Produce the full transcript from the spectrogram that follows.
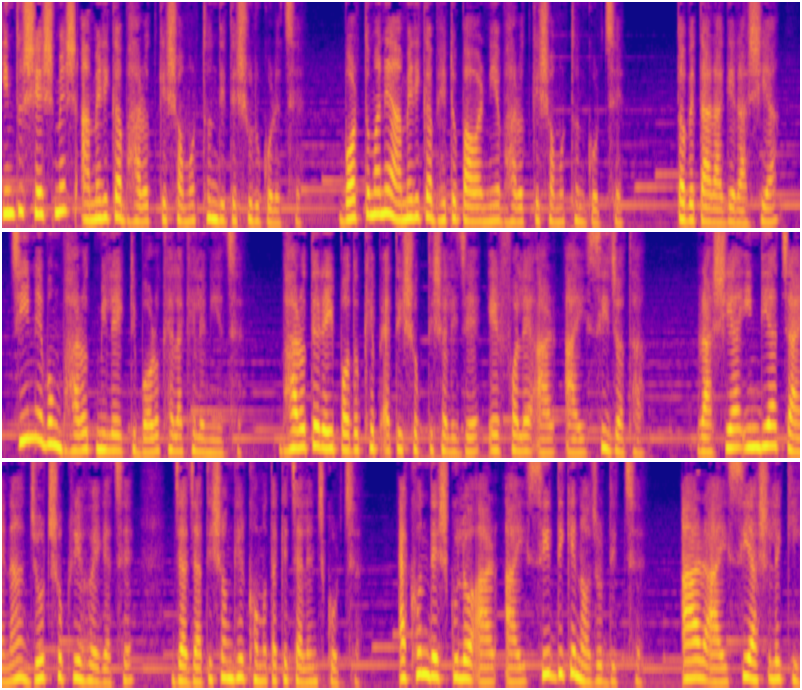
কিন্তু শেষমেশ আমেরিকা ভারতকে সমর্থন দিতে শুরু করেছে। বর্তমানে আমেরিকা ভেটো পাওয়ার নিয়ে ভারতকে সমর্থন করছে। তবে তার আগে রাশিয়া, চীন এবং ভারত মিলে একটি বড় খেলা খেলে নিয়েছে। ভারতের এই পদক্ষেপ এতই শক্তিশালী যে এর ফলে আর আই সি যথা। রাশিয়া, ইন্ডিয়া, চায়না জোট সক্রিয় হয়ে গেছে, যা জাতিসংঘের ক্ষমতাকে চ্যালেঞ্জ করছে। এখন দেশগুলো আর আই সির দিকে নজর দিচ্ছে। আর আই সি আসলে কি?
